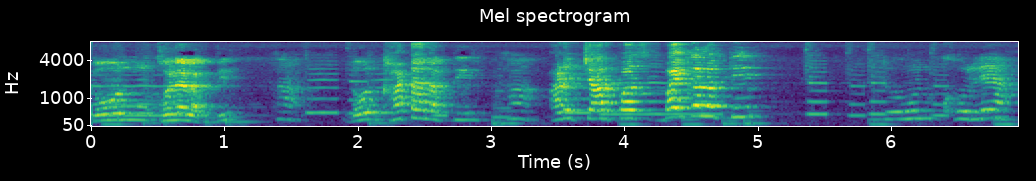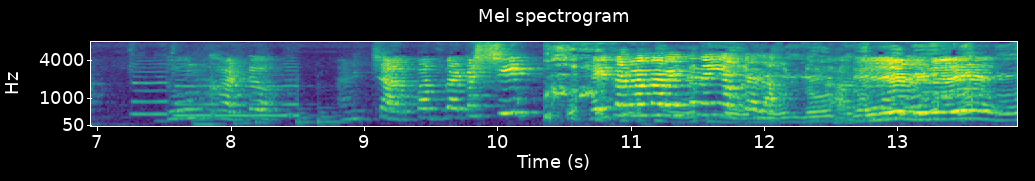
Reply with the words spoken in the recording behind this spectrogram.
दोन खोल्या लागतील हा. दोन खाटा लागतील हा. आणि चार पाच बायका लागतील. दोन खोल्या दोन खाट आणि चार पाच बायका. शी! हे सगळं करायचं नाही आपल्याला. अरे वेडे,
